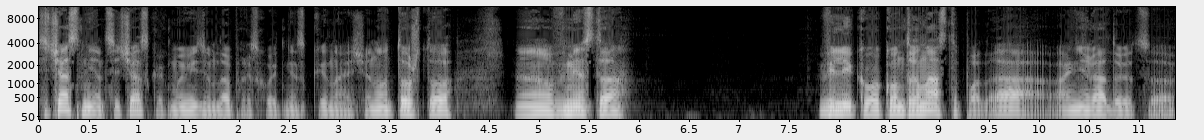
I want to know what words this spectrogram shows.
Сейчас нет, сейчас, как мы видим, да, происходит несколько иначе. Но то, что э, вместо великого контрнаступа, да, они радуются,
